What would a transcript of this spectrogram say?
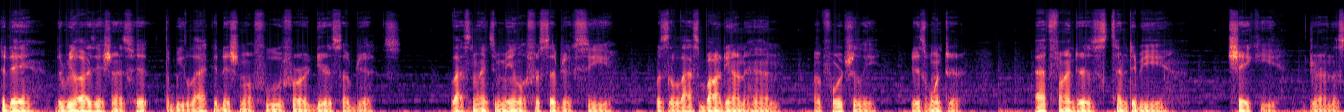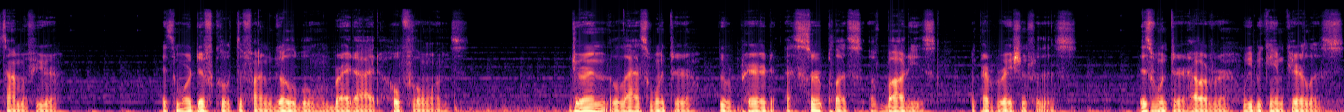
Today, the realization has hit that we lack additional food for our dear subjects. Last night's meal for Subject C was the last body on hand. Unfortunately, it is winter. Pathfinders tend to be shaky during this time of year. It's more difficult to find gullible, bright-eyed, hopeful ones. During the last winter, we prepared a surplus of bodies in preparation for this. This winter, however, we became careless.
